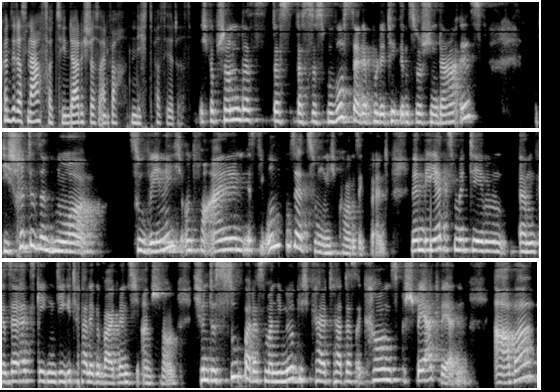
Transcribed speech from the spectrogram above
Können Sie das nachvollziehen, dadurch, dass einfach nichts passiert ist? Ich glaube schon, dass, dass, dass das Bewusstsein der Politik inzwischen da ist. Die Schritte sind nur zu wenig und vor allem ist die Umsetzung nicht konsequent. Wenn wir jetzt mit dem ähm, Gesetz gegen digitale Gewalt, wenn Sie sich anschauen, ich finde es das super, dass man die Möglichkeit hat, dass Accounts gesperrt werden. Aber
